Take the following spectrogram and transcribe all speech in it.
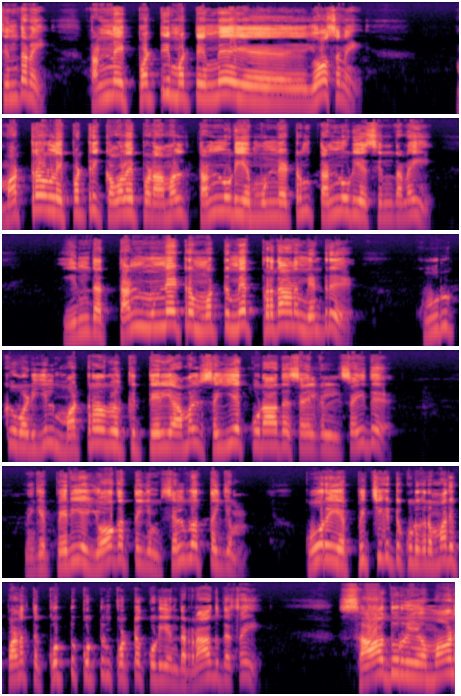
சிந்தனை தன்னை பற்றி மட்டுமே யோசனை மற்றவர்களை பற்றி கவலைப்படாமல் தன்னுடைய முன்னேற்றம் தன்னுடைய சிந்தனை இந்த தன் முன்னேற்றம் மட்டுமே பிரதானம் என்று குறுக்கு வழியில் மற்றவர்களுக்கு தெரியாமல் செய்யக்கூடாத செயல்களில் செய்து மிகப்பெரிய யோகத்தையும் செல்வத்தையும் கூரையை பிச்சுக்கிட்டு கொடுக்குற மாதிரி பணத்தை கொட்டு கொட்டுன்னு கொட்டக்கூடிய இந்த ராகு தசை சாதுரியமான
